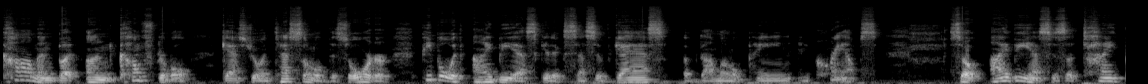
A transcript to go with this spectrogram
common but uncomfortable gastrointestinal disorder. People with IBS get excessive gas, abdominal pain, and cramps. So IBS is a type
